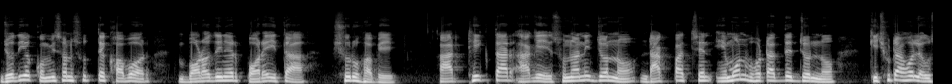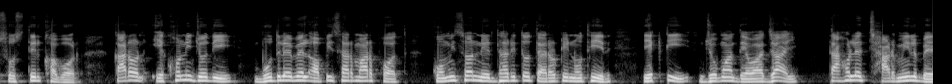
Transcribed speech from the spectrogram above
যদিও কমিশন সূত্রে খবর, বড়দিনের পরেই তা শুরু হবে। আর ঠিক তার আগে শুনানির জন্য ডাক পাচ্ছেন এমন ভোটারদের জন্য কিছুটা হলেও স্বস্তির খবর। কারণ এখনই যদি বুথ লেভেল অফিসার মারফত কমিশন নির্ধারিত তেরোটি নথির একটি জমা দেওয়া যায়, তাহলে ছাড় মিলবে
